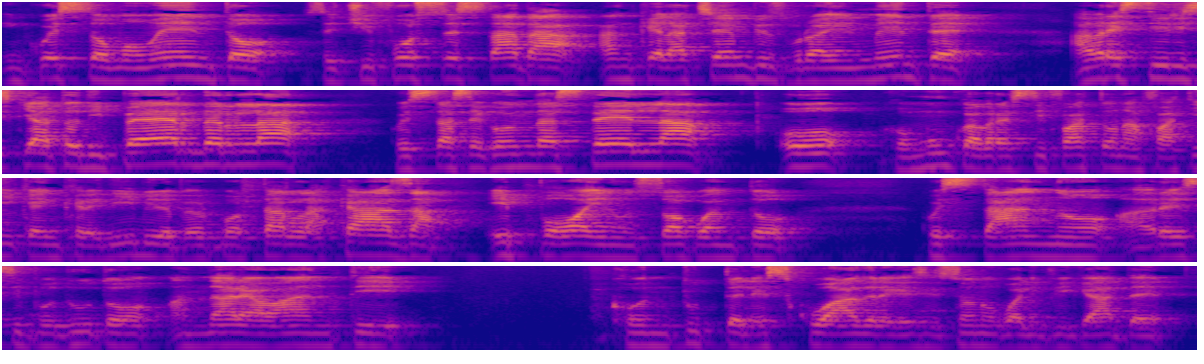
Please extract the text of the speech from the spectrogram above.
in questo momento. Se ci fosse stata anche la Champions probabilmente avresti rischiato di perderla questa seconda stella o comunque avresti fatto una fatica incredibile per portarla a casa e poi non so quanto quest'anno avresti potuto andare avanti con tutte le squadre che si sono qualificate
